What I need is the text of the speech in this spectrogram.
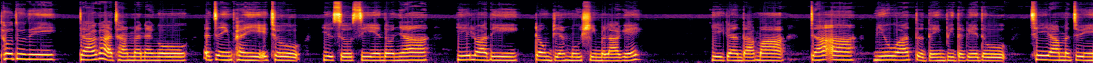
ထိုသူသည် ဓားကထားမန်းနံကို အကျိန်ဖန်ရီအချို့ရစ်ဆိုစီရင်တော်ညာရေးလွှာသည်တုံ့ပြန်မှုရှိမလာခဲ့ရေကန်သားမှဓာအားမျိုးဝါသွတ်သိမ်းပြီးတကယ်သို့ခြေရမကျွင်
